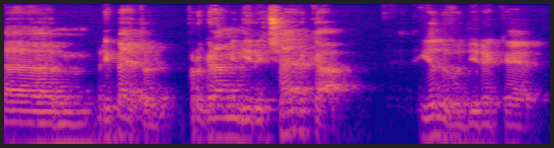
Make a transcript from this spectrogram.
Um, ripeto, programmi di ricerca, io devo dire che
